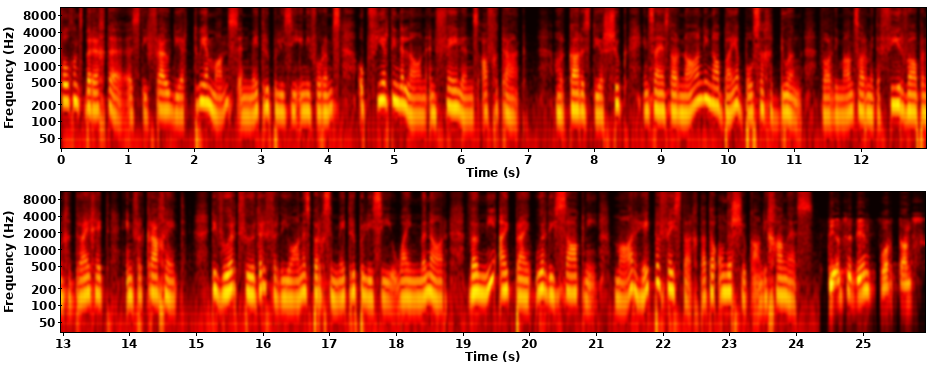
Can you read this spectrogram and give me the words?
Volgens berigte is die vrou deur twee mans in metropolisie uniforms op 14de Laan in Vellens afgetrek. Haar kar is deursoek en sy is daarna in die nabye bosse gedwing waar die mans haar met 'n vuurwapen gedreig het en verkrag het. Die woordvoerder vir die Johannesburgse metropolisie, Wayne Minnar, wou nie uitbrei oor die saak nie, maar het bevestig dat 'n ondersoek aan die gang is. Die insident word tans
